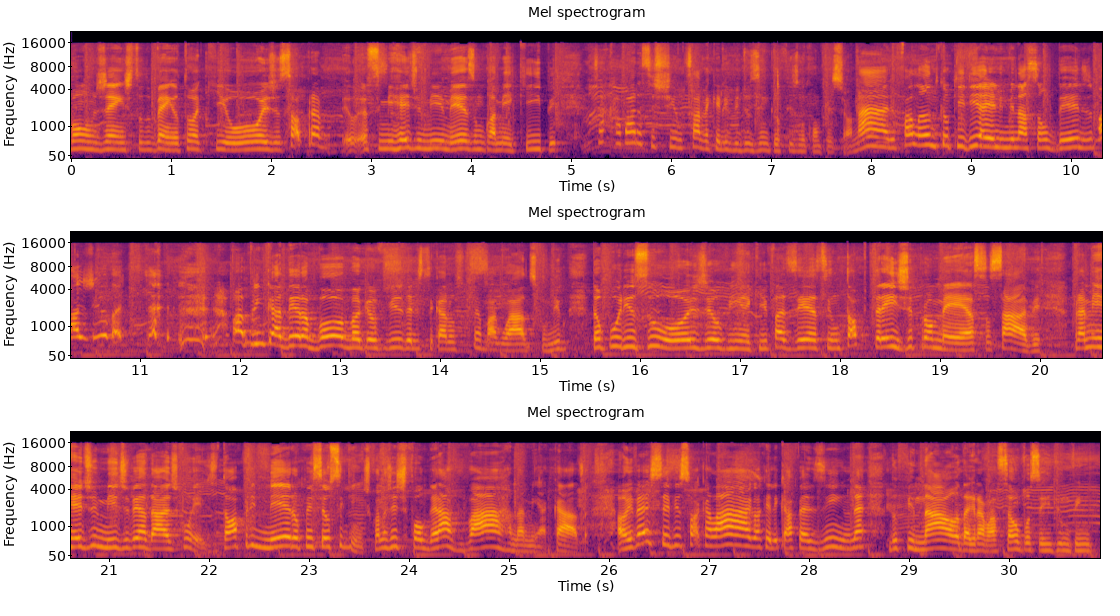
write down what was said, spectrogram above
Bom, gente, tudo bem? Eu tô aqui hoje só pra assim, me redimir mesmo com a minha equipe. Vocês acabaram assistindo, sabe aquele videozinho que eu fiz no confessionário, falando que eu queria a eliminação deles. Imagina! Uma brincadeira boba que eu fiz, eles ficaram super magoados comigo. Então, por isso, hoje eu vim aqui fazer assim, um top 3 de promessas, sabe? Pra me redimir de verdade com eles. Então, a primeira eu pensei o seguinte: quando a gente for gravar na minha casa, ao invés de servir só aquela água, aquele cafezinho, né, do final da gravação, vou servir um vinho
